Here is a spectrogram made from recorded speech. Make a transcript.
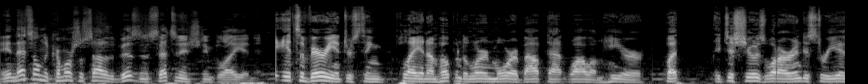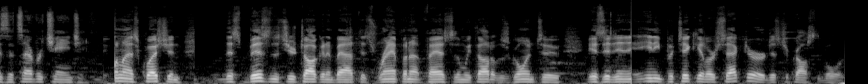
And that's on the commercial side of the business. That's an interesting play, isn't it? It's a very interesting play, and I'm hoping to learn more about that while I'm here. But it just shows what our industry is. It's ever changing. One last question. This business you're talking about that's ramping up faster than we thought it was going to, is it in any particular sector or just across the board?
